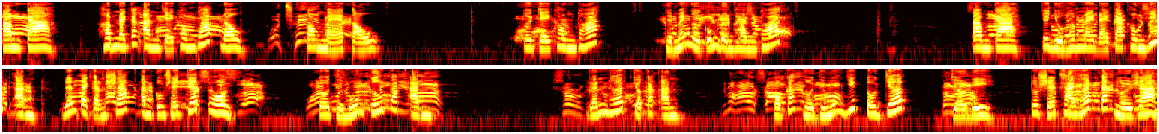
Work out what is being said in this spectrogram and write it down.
Tam ca. Hôm nay các anh chạy không thoát đâu. Con mẹ cậu. Tôi chạy không thoát. Thì mấy người cũng đừng hòng thoát. Tam ca, Cho dù hôm nay đại ca không giết anh, Đến tay cảnh sát anh cũng sẽ chết thôi. Tôi thì muốn cứu các anh. Gánh hết cho các anh. Còn các người thì muốn giết tôi chết. Chờ đi, Tôi sẽ khai hết các người ra.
